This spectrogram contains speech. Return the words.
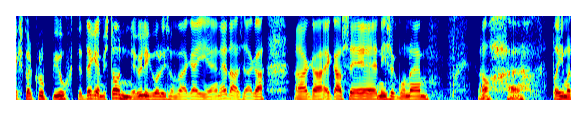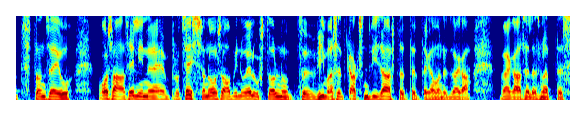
ekspertgrupi juht ja tegemist on ja ülikoolis on vaja käia ja nii edasi, aga aga ega see niisugune noh, põhimõtteliselt on see ju osa, selline protsess on osa minu elust olnud viimased kakskümmend viis aastat, et ega ma nüüd väga, väga selles mõttes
